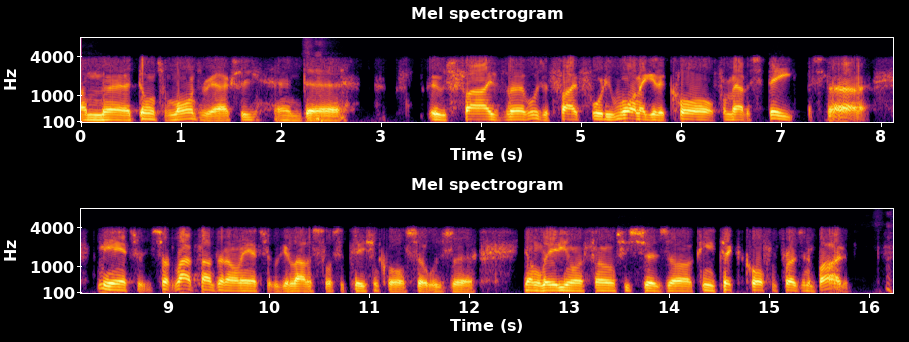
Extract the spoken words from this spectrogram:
I'm uh, doing some laundry actually, and. Uh, it was five. Uh, what was it? Five forty-one. I get a call from out of state. I said, uh, let me answer. So a lot of times I don't answer. We get a lot of solicitation calls. So it was a young lady on the phone. She says, uh, "Can you take a call from President Biden?" I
